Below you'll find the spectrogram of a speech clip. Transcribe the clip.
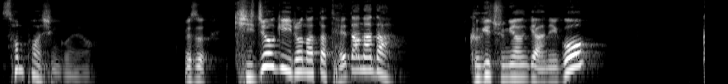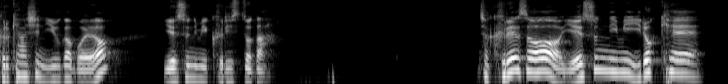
선포하신 거예요. 그래서 기적이 일어났다 대단하다 그게 중요한 게 아니고 그렇게 하신 이유가 뭐예요? 예수님이 그리스도다. 자, 그래서 예수님이 이렇게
